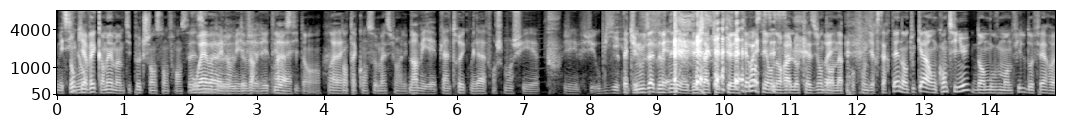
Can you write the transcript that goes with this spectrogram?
Mais sinon, Donc il y avait quand même un petit peu de chansons françaises, Ouais, ouais, de, ouais, non, mais de je- variété aussi dans, ta consommation à l'époque. Non, mais il y avait plein de trucs, mais là, franchement, euh, j'ai, oublié. Bah, tu nous as donné euh, déjà quelques références et on aura l'occasion d'en approfondir certaines. En tout cas, on continue dans Mouvement de Fil de faire euh,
